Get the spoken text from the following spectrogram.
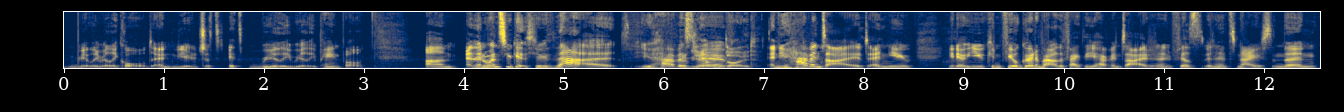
really, really cold and you're just it's really, really painful. Um, and then once you get through that, you have a and sort haven't of, died. and you haven't died, and you you know you can feel good about the fact that you haven't died, and it feels and it's nice, and then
